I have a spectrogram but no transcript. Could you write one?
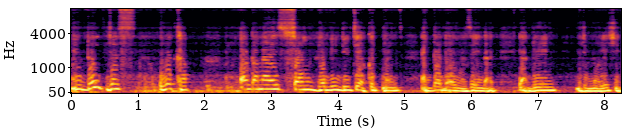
you don't just wake up, organize some heavy duty equipment, and get there and saying that you are doing demolition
